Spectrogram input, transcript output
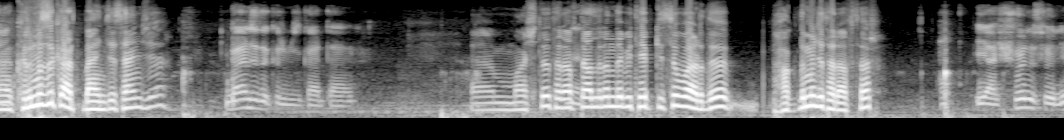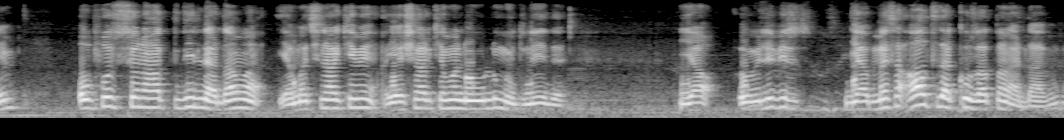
Yani kırmızı kart bence sence? Bence de kırmızı kart abi. Ee, maçta taraftarların da bir tepkisi vardı. Haklı mıca taraftar? Ya şöyle söyleyeyim. O pozisyona haklı değillerdi ama ya maçın hakemi Yaşar Kemal Uğurlu muydu neydi? Ya öyle bir ya mesela 6 dakika uzatma verdi abi.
